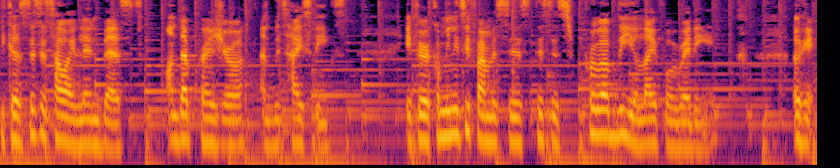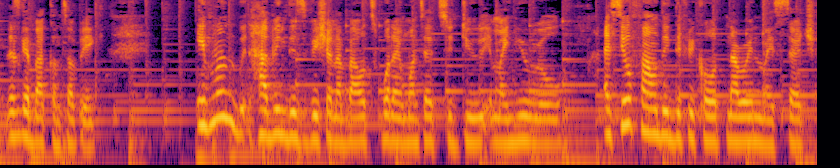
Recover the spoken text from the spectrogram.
because this is how I learn best under pressure and with high stakes. If you're a community pharmacist, this is probably your life already. Okay, let's get back on topic. Even with having this vision about what I wanted to do in my new role, I still found it difficult narrowing my search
